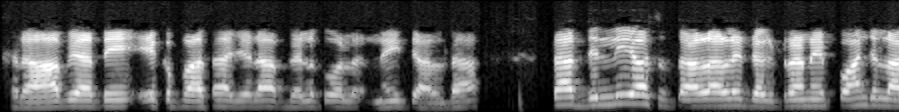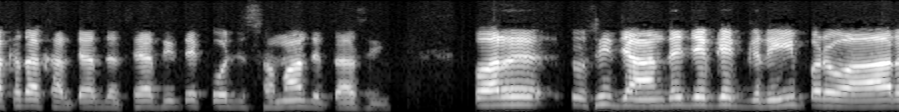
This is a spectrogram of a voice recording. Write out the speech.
ਖਰਾਬ ਆ ਤੇ ਇੱਕ ਪਾਸਾ ਜਿਹੜਾ ਬਿਲਕੁਲ ਨਹੀਂ ਚੱਲਦਾ। ਤਾਂ ਦਿੱਲੀ ਹਸਪਤਾਲ ਵਾਲੇ ਡਾਕਟਰਾਂ ਨੇ 5 ਲੱਖ ਦਾ ਖਰਚਾ ਦੱਸਿਆ ਸੀ ਤੇ ਕੁਝ ਸਮਾਂ ਦਿੱਤਾ ਸੀ। ਪਰ ਤੁਸੀਂ ਜਾਣਦੇ ਜੇ ਕਿ ਗਰੀਬ ਪਰਿਵਾਰ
